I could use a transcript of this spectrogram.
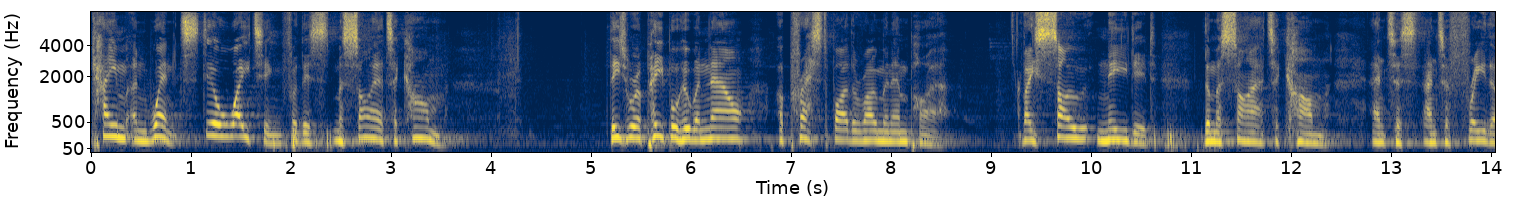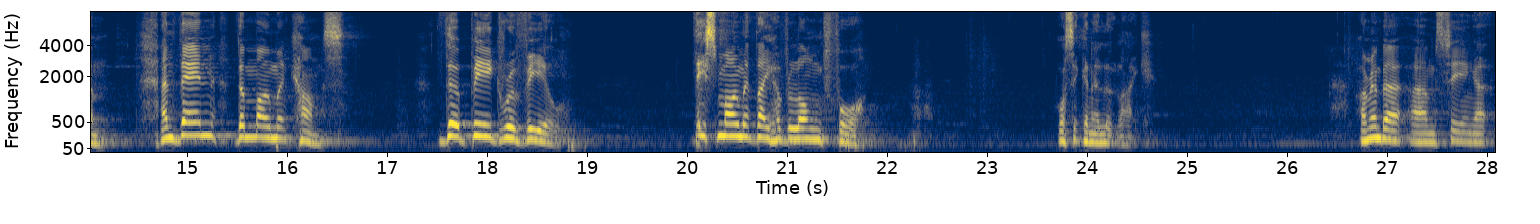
came and went, still waiting for this Messiah to come. These were a people who were now oppressed by the Roman Empire. They so needed the Messiah to come and to, and to free them. And then the moment comes the big reveal. This moment they have longed for. What's it going to look like? I remember um, seeing a,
